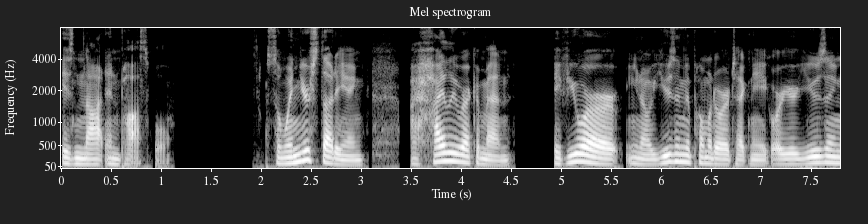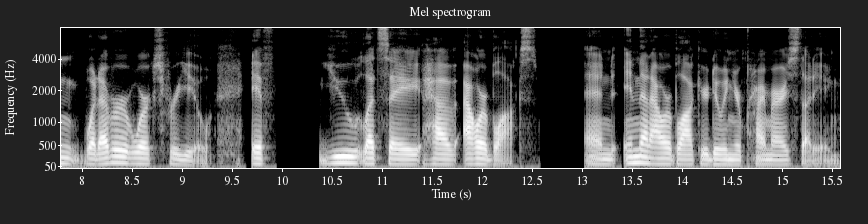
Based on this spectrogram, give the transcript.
is not impossible. So when you're studying, I highly recommend if you are, you know, using the Pomodoro technique or you're using whatever works for you, if you let's say have hour blocks and in that hour block you're doing your primary studying.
